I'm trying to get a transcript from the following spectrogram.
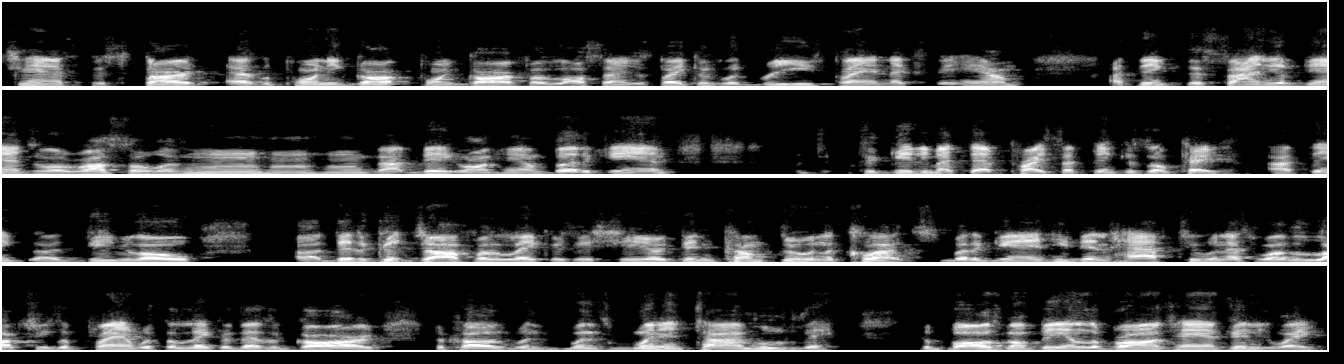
chance to start as a point guard, point guard for the Los Angeles Lakers with Reaves playing next to him. I think the signing of D'Angelo Russell was mm-hmm, not big on him, but again, to get him at that price, I think is okay. I think uh, D'Lo uh, did a good job for the Lakers this year. Didn't come through in the clutch, but again, he didn't have to, and that's one of the luxuries of playing with the Lakers as a guard because when when it's winning time, who's the the ball's gonna be in LeBron's hands anyway.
